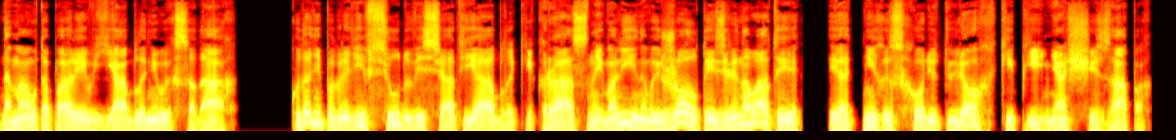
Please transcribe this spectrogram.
Дома утопали в яблоневых садах. Куда ни погляди, всюду висят яблоки, красные, малиновые, желтые, зеленоватые, и от них исходит легкий пьянящий запах.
